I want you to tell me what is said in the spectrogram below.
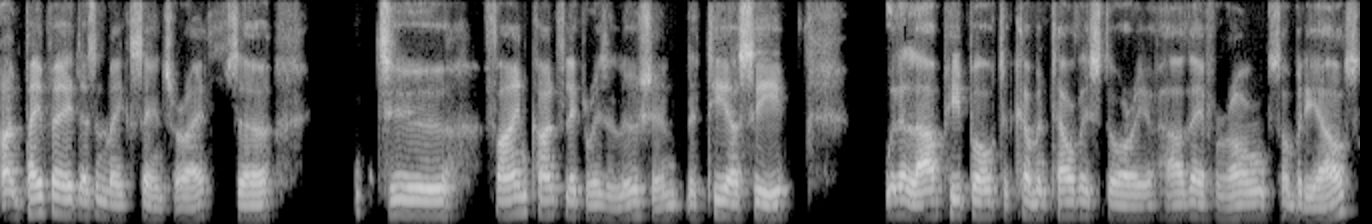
on paper, it doesn't make sense, right? So to find conflict resolution, the TRC would allow people to come and tell their story of how they've wronged somebody else.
